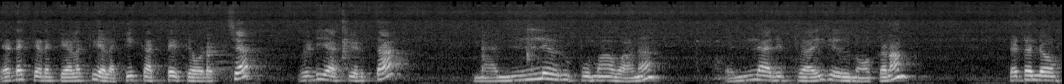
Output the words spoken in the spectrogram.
ഇടയ്ക്കിടയ്ക്ക് ഇളക്കി ഇളക്കി കട്ടയൊക്കെ ഉടച്ച് റെഡിയാക്കിയെടുത്ത നല്ലൊരു ഉപ്പുമാവാണ്. എല്ലാവരും ട്രൈ ചെയ്ത് നോക്കണം. കേട്ടല്ലോ?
